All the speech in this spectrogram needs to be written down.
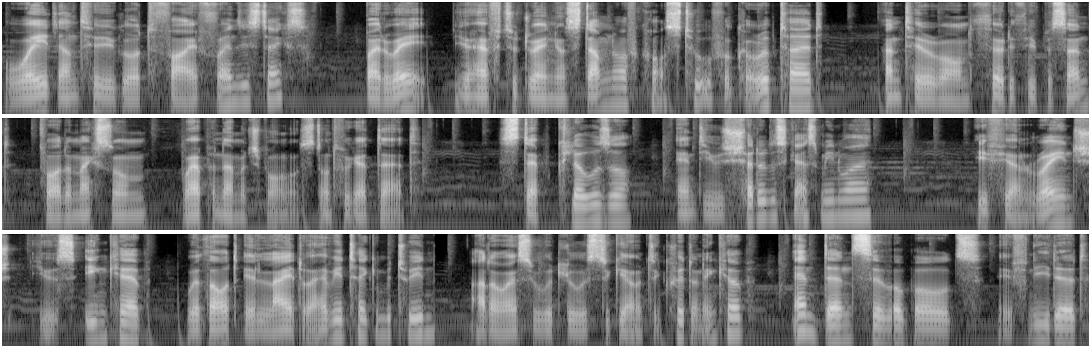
wait until you got 5 Frenzy stacks, by the way, you have to drain your stamina of course too for Corruptide until around 33% for the maximum weapon damage bonus, don't forget that. Step closer and use Shadow Disguise meanwhile. If you're in range, use Incap without a light or heavy attack in between, otherwise you would lose the guaranteed crit on Incap. And then Silver Bolts, if needed,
